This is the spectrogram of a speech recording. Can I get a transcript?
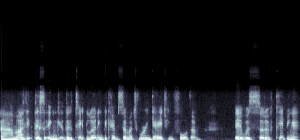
Um, I think this the t- learning became so much more engaging for them it was sort of keeping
